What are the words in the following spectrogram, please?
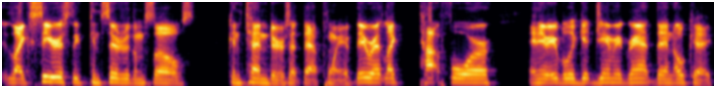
like seriously consider themselves contenders at that point. If they were at like top four and they were able to get Jerami Grant, then okay.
